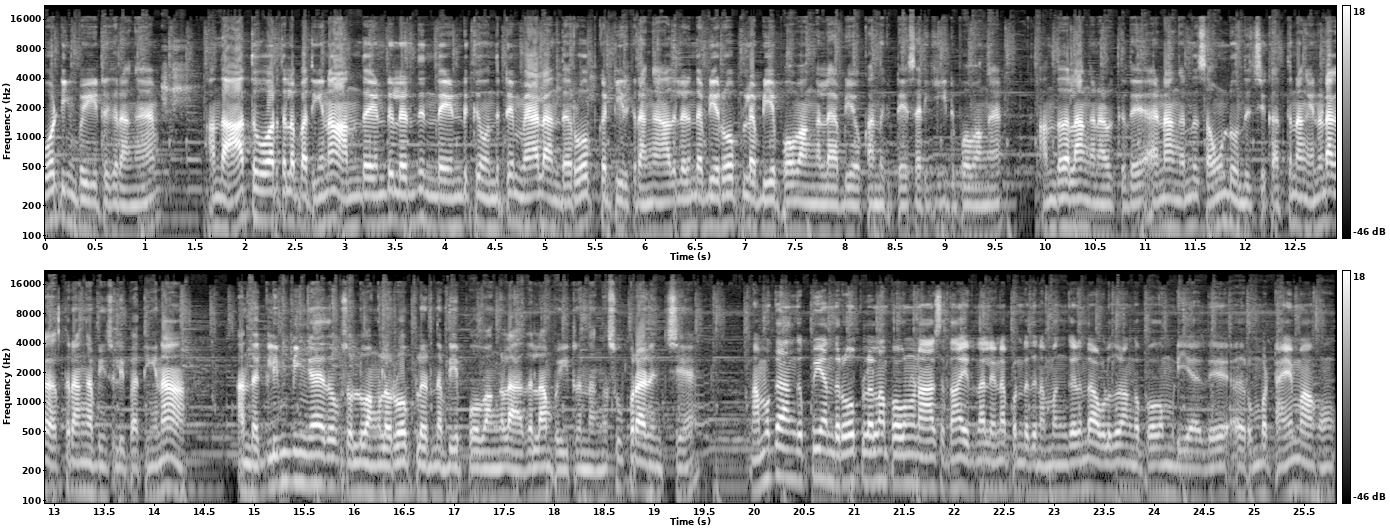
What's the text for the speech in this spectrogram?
போட்டிங் போய்கிட்டு இருக்கிறாங்க. அந்த ஆற்று ஓரத்தில் பார்த்தீங்கன்னா அந்த எண்டுலேருந்து இந்த எண்டுக்கு வந்துட்டு மேலே அந்த ரோப் கட்டியிருக்கிறாங்க அதுலேருந்து அப்படியே ரோப்பில் அப்படியே போவாங்கள்ல அப்படியே உட்காந்துக்கிட்டு சறுக்கிக்கிட்டு போவாங்க. அந்த இதெல்லாம் அங்கே நடக்குது. ஏன்னா அங்கேருந்து சவுண்டு வந்துச்சு. கத்துனாங்க. என்னடா கத்துறாங்க அப்படின்னு சொல்லி பார்த்தீங்கன்னா அந்த கிளிம்பிங்காக ஏதோ சொல்லுவாங்களோ ரோப்பில் இருந்து அப்படியே போவாங்களா அதெல்லாம் போயிட்டு இருந்தாங்க சூப்பராக இருந்துச்சு. நமக்கு அங்கே போய் அந்த ரோப்லலாம் போகணும்னு ஆசை தான். இருந்தாலும் என்ன பண்ணுறது நம்ம இங்கேருந்து அவ்வளோ தூரம் அங்கே போக முடியாது. அது ரொம்ப டைம் ஆகும்.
